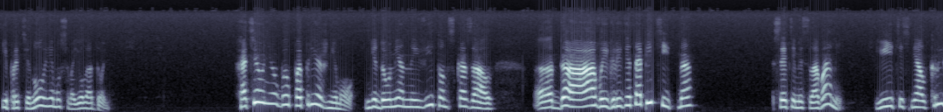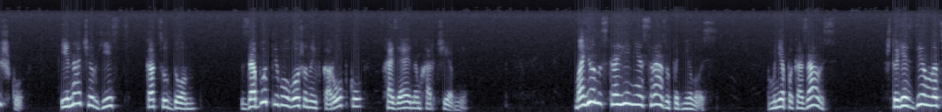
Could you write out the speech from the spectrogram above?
и протянула ему свою ладонь. Хотя у него был по-прежнему недоуменный вид, он сказал, «Э, «Да, выглядит аппетитно». С этими словами Юити снял крышку и начал есть кацудон, заботливо уложенный в коробку хозяином харчевни. Мое настроение сразу поднялось. Мне показалось, что я сделала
